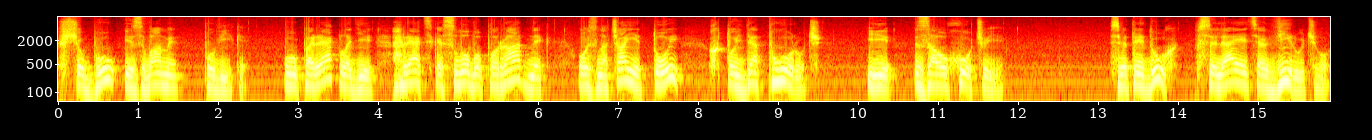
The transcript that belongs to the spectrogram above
що був із вами повіки. У перекладі грецьке слово порадник означає той, хто йде поруч і заохочує. Святий Дух вселяється в віруючого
